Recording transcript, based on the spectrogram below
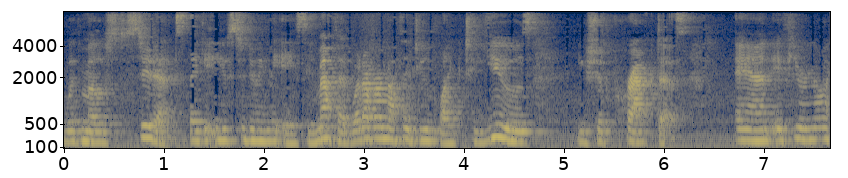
with most students. They get used to doing the AC method. Whatever method you like to use, you should practice. And if you're not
